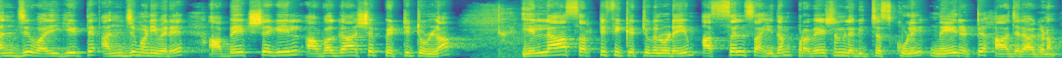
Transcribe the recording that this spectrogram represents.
അഞ്ച് വൈകിട്ട് അഞ്ച് മണി വരെ അപേക്ഷകയിൽ അവകാശപ്പെട്ടിട്ടുള്ള എല്ലാ സർട്ടിഫിക്കറ്റുകളുടെയും അസൽ സഹിതം പ്രവേശനം ലഭിച്ച സ്കൂളിൽ നേരിട്ട് ഹാജരാകണം.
